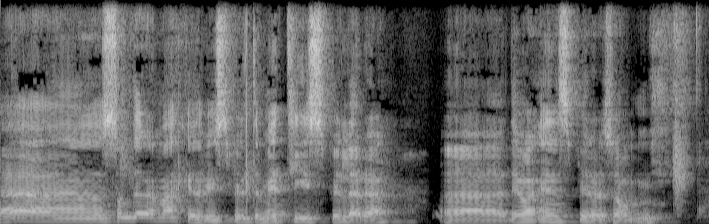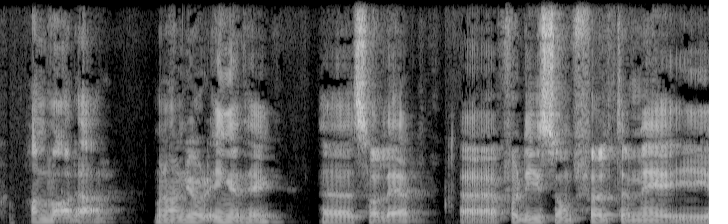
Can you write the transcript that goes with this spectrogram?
Uh, som dere merket, vi spilte med ti spillere. Uh, det var én spiller som Han var der, men han gjorde ingenting. Uh, Soler. for de som fulgte med i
